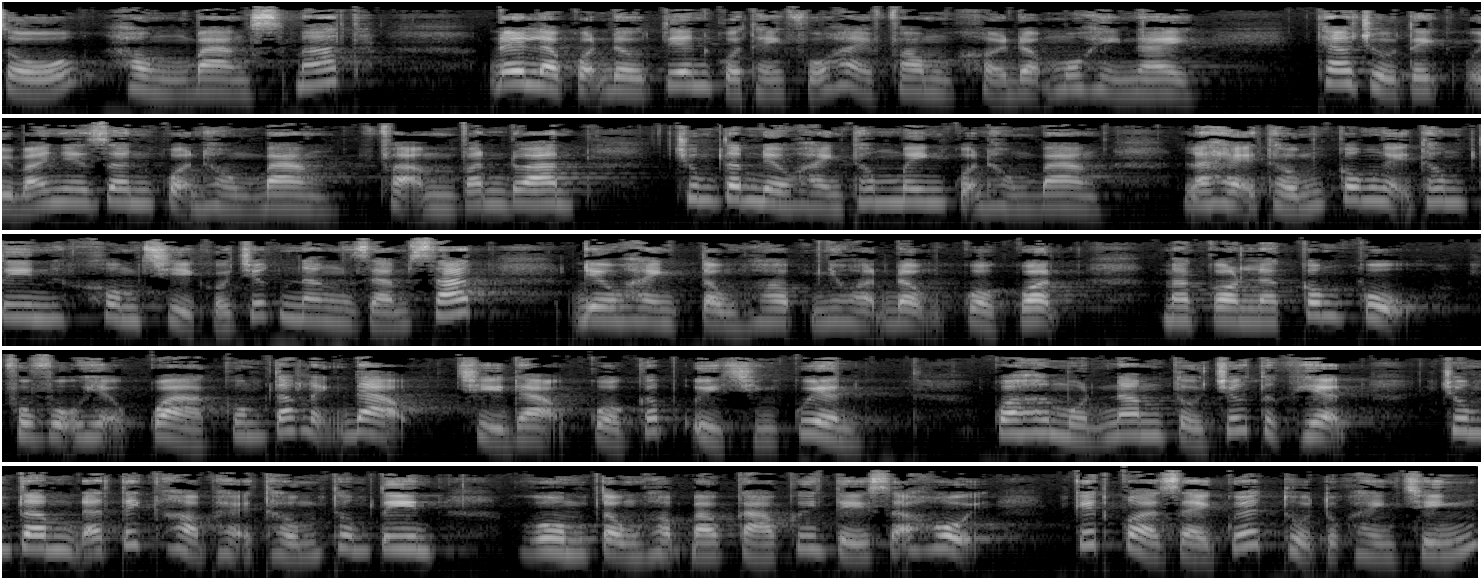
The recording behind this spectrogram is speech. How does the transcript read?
số Hồng Bàng Smart. Đây là quận đầu tiên của thành phố Hải Phòng khởi động mô hình này. Theo Chủ tịch Ủy ban nhân dân quận Hồng Bàng Phạm Văn Đoan, Trung tâm điều hành thông minh quận Hồng Bàng là hệ thống công nghệ thông tin không chỉ có chức năng giám sát, điều hành tổng hợp nhiều hoạt động của quận mà còn là công cụ phục vụ hiệu quả công tác lãnh đạo, chỉ đạo của cấp ủy chính quyền. Qua hơn một năm tổ chức thực hiện, trung tâm đã tích hợp hệ thống thông tin gồm tổng hợp báo cáo kinh tế xã hội, kết quả giải quyết thủ tục hành chính,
